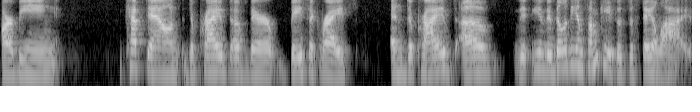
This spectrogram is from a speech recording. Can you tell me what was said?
are being kept down, deprived of their basic rights, and deprived of the, you know, the ability in some cases to stay alive.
